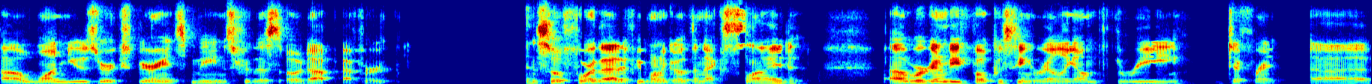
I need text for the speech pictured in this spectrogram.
uh, one user experience means for this ODOP effort. And so for that, if we want to go to the next slide, uh, we're going to be focusing really on three different uh,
